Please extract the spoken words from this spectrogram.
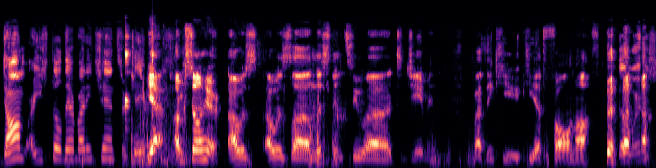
Dom, are you still there by any chance, or Jamin? Yeah, I'm still here. I was I was uh, listening to uh, to Jamin, but I think he he had fallen off. no worries.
